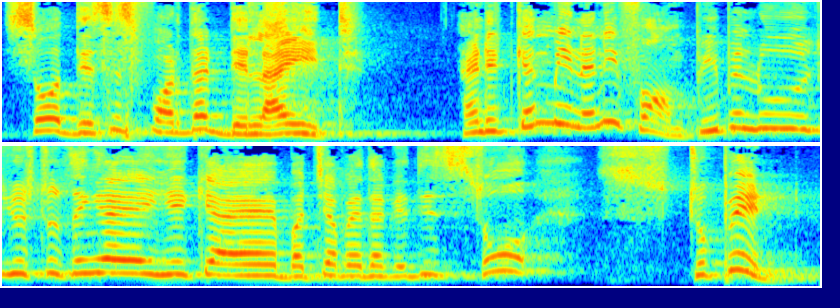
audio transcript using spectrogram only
So, this is for the delight. And it can be in any form. People who used to think, hey, ye kya hai, bacha paida This is so stupid.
